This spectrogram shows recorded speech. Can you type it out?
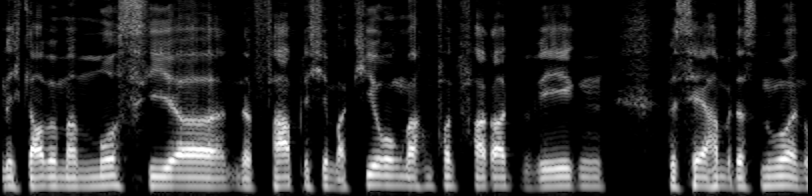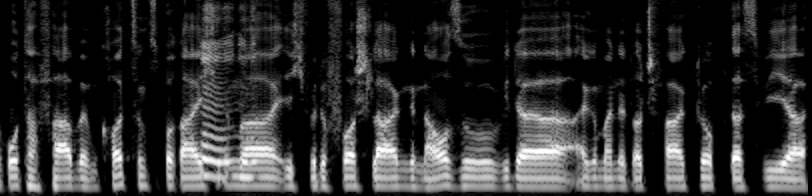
Und ich glaube, man muss hier eine farbliche Markierung machen von Fahrradwegen. Bisher haben wir das nur in roter Farbe im Kreuzungsbereich Mhm. immer. Ich würde vorschlagen, genauso wie der Allgemeine Deutsche Fahrradclub, dass wir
